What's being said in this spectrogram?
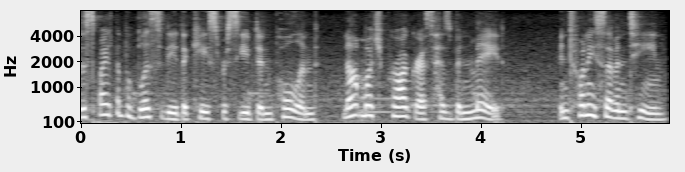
despite the publicity the case received in Poland, not much progress has been made. In 2017,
